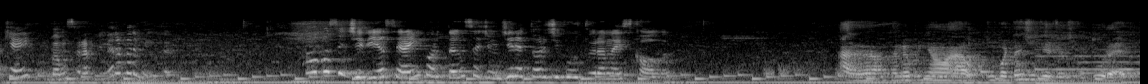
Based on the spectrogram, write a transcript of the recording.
Ok, vamos para a primeira pergunta. Qual você diria ser a importância de um diretor de cultura na escola? Ah, na, na minha opinião, a- o importante de diretor de cultura é por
